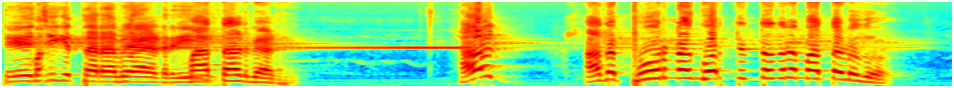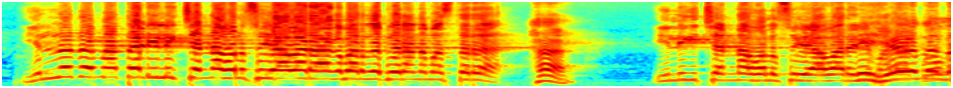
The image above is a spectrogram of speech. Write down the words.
ಟೇಜಿಗೆ ತರಬೇಡ್ರಿ ಮಾತಾಡ್ಬ್ಯಾಡ್ರಿ. ಹೌದ್. ಅದು ಪೂರ್ಣ ಗೊತ್ತಿತ್ತಂದ್ರೆ ಮಾತಾಡೋದು. ಇಲ್ಲದ ಮಾತಾಡಿ ಇಲ್ಲಿಗೆ ಚೆನ್ನ ಹೊಲಸು ಯಾವಾರ ಆಗಬಾರ್ದ ಬೇರ ನಮಸ್ತಾರ. ಹಾಂ. ಇಲ್ಲಿಗೆ ಚೆನ್ನ ಹೊಲಸು ಹೇಳ್ದಲ್ಲ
